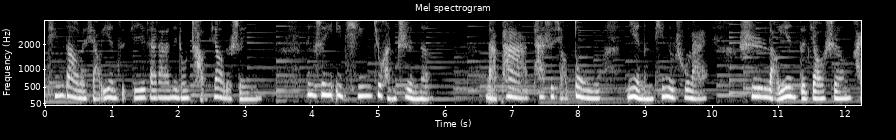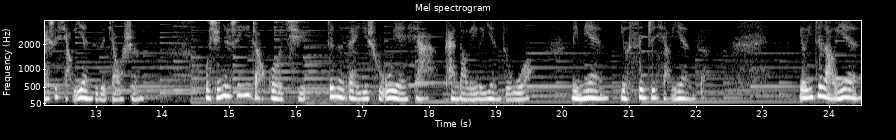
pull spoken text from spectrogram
听到了小燕子叽叽喳喳的那种吵叫的声音，那个声音一听就很稚嫩，哪怕它是小动物，你也能听得出来。是老燕子的叫声，还是小燕子的叫声？我循着声音找过去，真的在一处屋檐下看到了一个燕子窝，里面有四只小燕子。有一只老燕，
